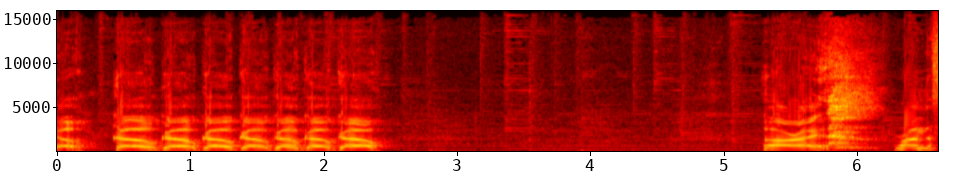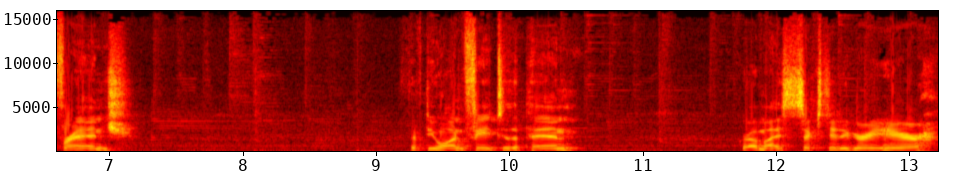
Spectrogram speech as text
Go, go, go, go, go, go, go, go. All right, we're on the fringe. 51 feet to the pin. Grab my 60 degree here.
